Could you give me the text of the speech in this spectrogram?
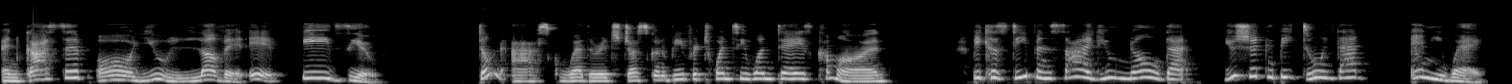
and gossip, oh, you love it, it feeds you. Don't ask whether it's just going to be for 21 days. Come on. Because deep inside, you know that you shouldn't be doing that anyway.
